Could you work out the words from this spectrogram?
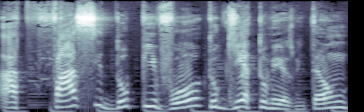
a face do pivô do gueto mesmo. Então,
